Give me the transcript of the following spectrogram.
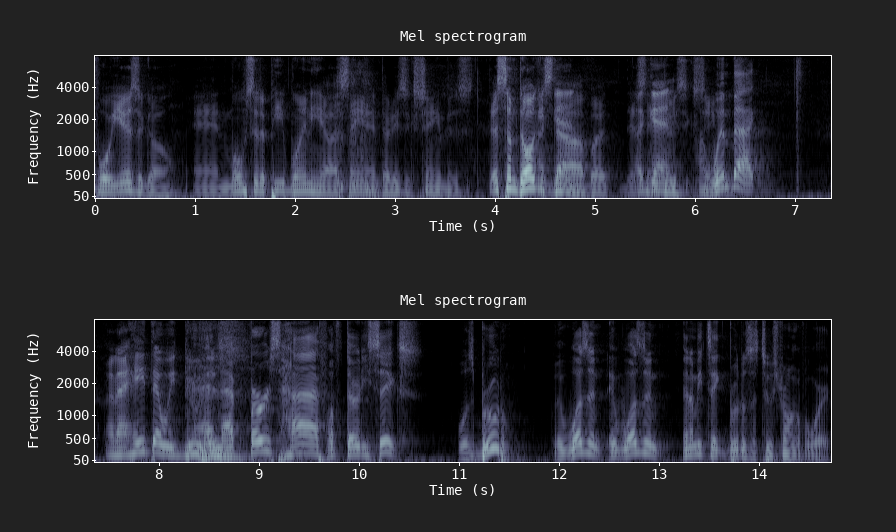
four years ago, and most of the people in here are saying 36 Chambers. There's some doggy Again. style, but they're saying Again. 36 I went back, And I hate that we do and this. And that first half of 36 was brutal. It wasn't. It wasn't. And let me take brutal as too strong of a word.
